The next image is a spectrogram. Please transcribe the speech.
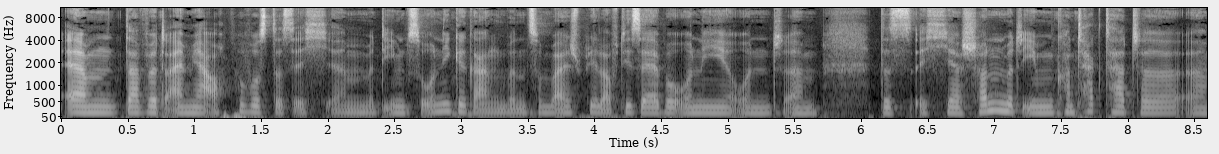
Ähm, da wird einem ja auch bewusst, dass ich ähm, mit ihm zur Uni gegangen bin, zum Beispiel auf dieselbe Uni und dass ich ja schon mit ihm Kontakt hatte,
